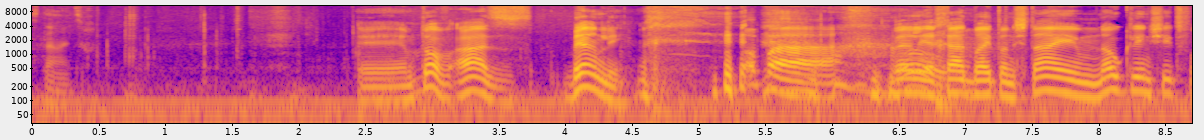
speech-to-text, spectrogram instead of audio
סתם, אני צוחק. אמ, טוב, אז, ברנלי. הופה. ברנלי 1, ברייטון 2, no clean sheet for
